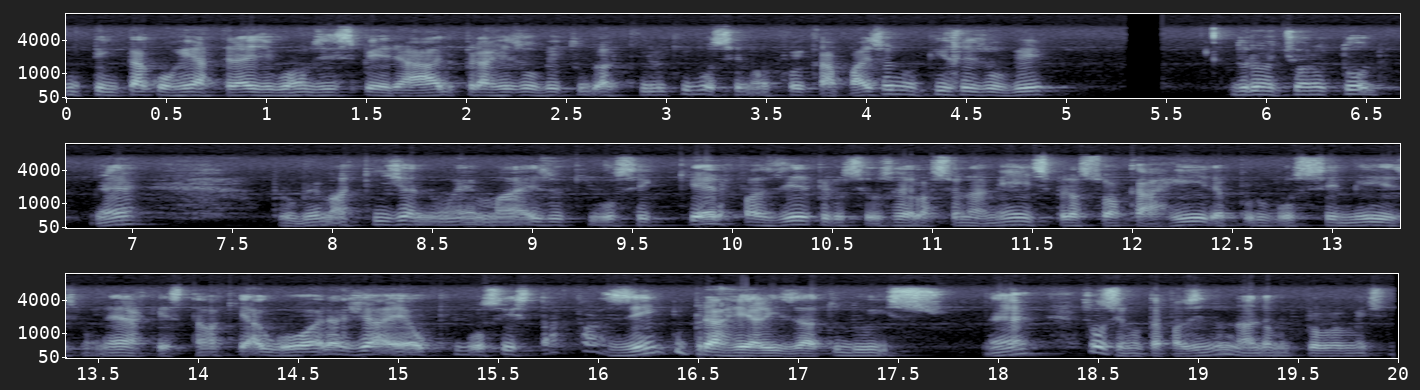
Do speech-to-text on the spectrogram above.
e tentar correr atrás igual um desesperado para resolver tudo aquilo que você não foi capaz ou não quis resolver durante o ano todo. Né? O problema aqui já não é mais o que você quer fazer pelos seus relacionamentos, pela sua carreira, por você mesmo. Né? A questão aqui agora já é o que você está fazendo para realizar tudo isso. Né? Se você não está fazendo nada, muito provavelmente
